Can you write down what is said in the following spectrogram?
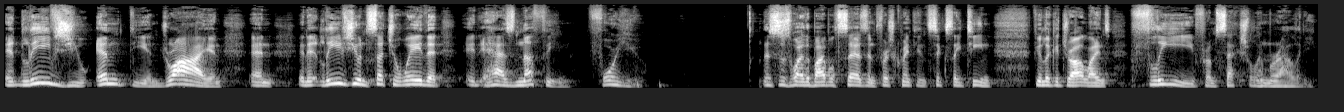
It leaves you empty and dry, and, and, and it leaves you in such a way that it has nothing for you. This is why the Bible says in 1 Corinthians 6:18, if you look at your outlines, flee from sexual immorality.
